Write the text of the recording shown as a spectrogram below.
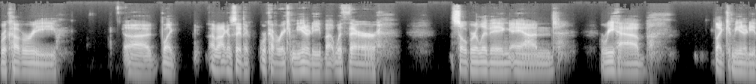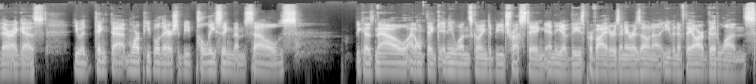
recovery. Uh, like I'm not going to say the recovery community, but with their sober living and rehab like community there, I guess you would think that more people there should be policing themselves because now I don't think anyone's going to be trusting any of these providers in Arizona, even if they are good ones,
